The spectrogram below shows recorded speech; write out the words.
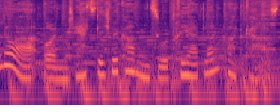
Aloha und herzlich willkommen zu Triathlon Podcast.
